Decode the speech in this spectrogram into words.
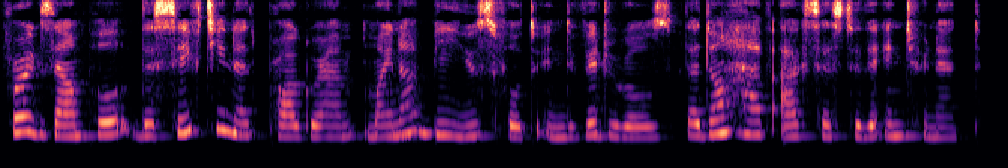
For example, the safety net program might not be useful to individuals that don't have access to the internet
